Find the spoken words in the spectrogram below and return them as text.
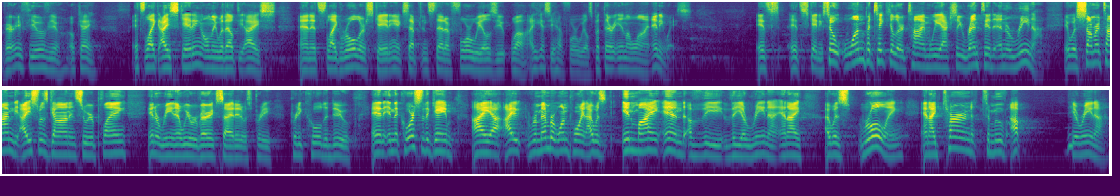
Very few of you. Okay. It's like ice skating, only without the ice. And it's like roller skating, except instead of four wheels, you, well, I guess you have four wheels, but they're in a line. Anyways, it's, it's skating. So, one particular time we actually rented an arena it was summertime, the ice was gone, and so we were playing in arena. We were very excited. It was pretty, pretty cool to do. And in the course of the game, I, uh, I remember one point I was in my end of the, the arena, and I, I was rolling, and I turned to move up the arena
